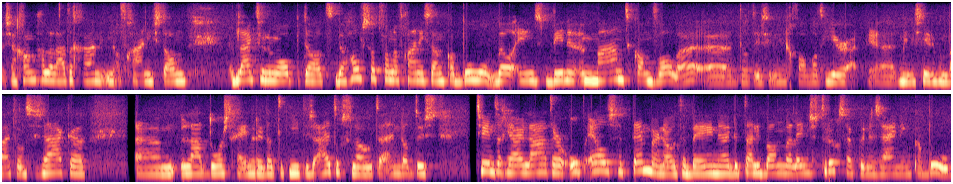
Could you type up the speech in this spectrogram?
zijn gang hadden laten gaan in Afghanistan. Het lijkt er nu op dat de hoofdstad van Afghanistan, Kabul, wel eens binnen een maand kan vallen. Uh, dat is in ieder geval wat hier het ministerie van Buitenlandse Zaken um, laat doorschemeren dat het niet is uitgesloten. En dat dus twintig jaar later op 11 september notabene de Taliban wel eens terug zou kunnen zijn in Kabul.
